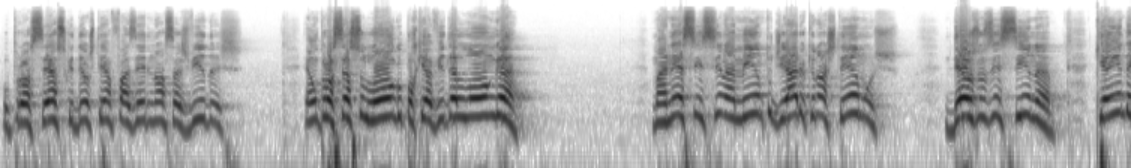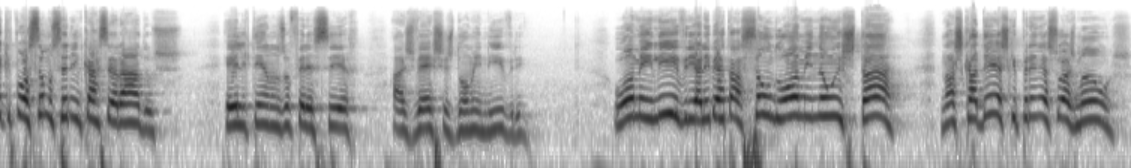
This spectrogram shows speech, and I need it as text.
O processo que Deus tem a fazer em nossas vidas é um processo longo, porque a vida é longa. Mas nesse ensinamento diário que nós temos, Deus nos ensina que, ainda que possamos ser encarcerados, Ele tem a nos oferecer as vestes do homem livre. O homem livre, a libertação do homem não está nas cadeias que prendem as suas mãos.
